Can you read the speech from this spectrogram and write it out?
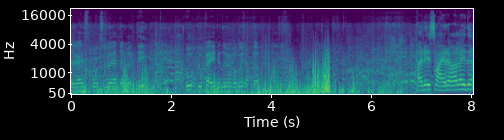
तर काहीच आहे आता वरती. खूप दुःख आहे ते तुम्ही बघू शकता. आणि स्मायरा बघा इथं.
